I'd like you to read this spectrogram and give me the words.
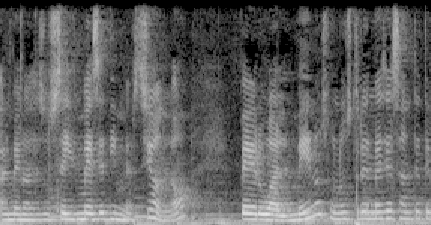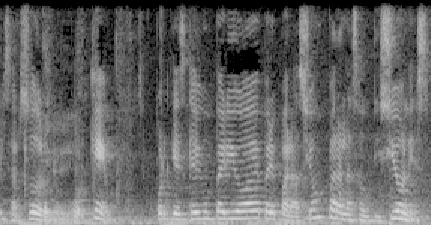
al menos esos seis meses de inmersión, ¿no? Pero al menos unos tres meses antes del salsódromo. ¿Por qué? Porque es que hay un periodo de preparación para las audiciones.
